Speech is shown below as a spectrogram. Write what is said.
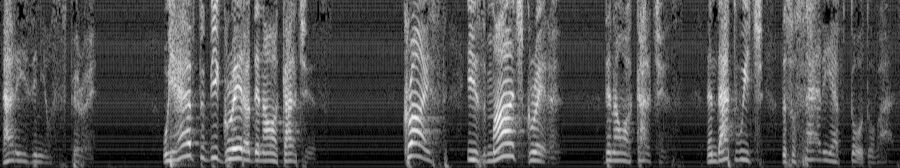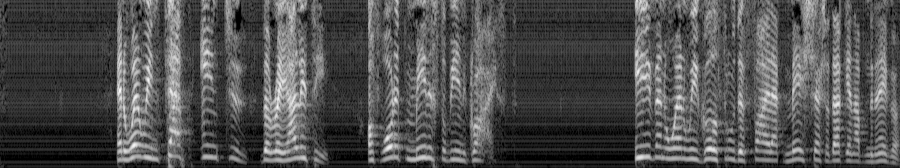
That is in your spirit. We have to be greater than our cultures. Christ is much greater than our cultures, than that which the society have taught of us. And when we tap into the reality of what it means to be in Christ, even when we go through the fire like Meshach, Shadrach, and Abednego,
